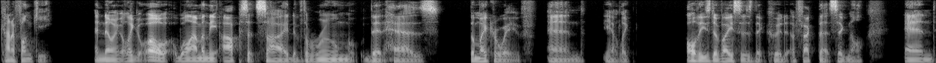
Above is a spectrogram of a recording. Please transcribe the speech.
kind of funky, and knowing like, oh, well, I'm on the opposite side of the room that has the microwave and, you know, like all these devices that could affect that signal. And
